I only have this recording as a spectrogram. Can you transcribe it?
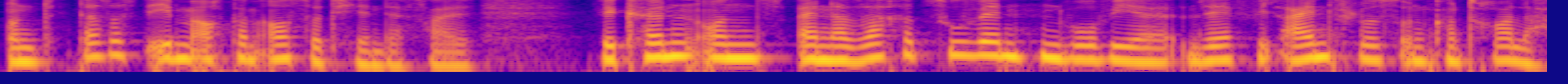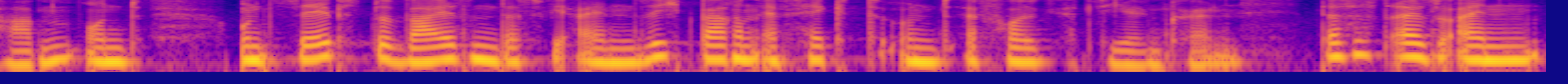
Und das ist eben auch beim Aussortieren der Fall. Wir können uns einer Sache zuwenden, wo wir sehr viel Einfluss und Kontrolle haben und uns selbst beweisen, dass wir einen sichtbaren Effekt und Erfolg erzielen können. Das ist also ein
